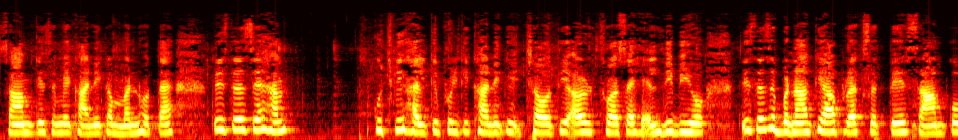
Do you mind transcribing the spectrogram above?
शाम के समय खाने का मन होता है तो इस तरह से हम कुछ भी हल्की फुल्की खाने की इच्छा होती है और थोड़ा सा हेल्दी भी हो तो इस तरह से बना के आप रख सकते हैं शाम को,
